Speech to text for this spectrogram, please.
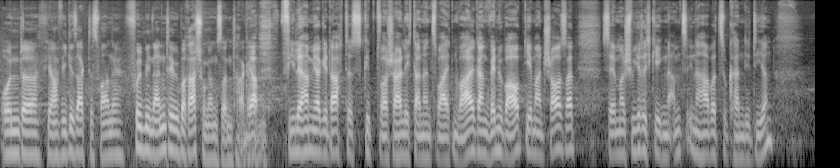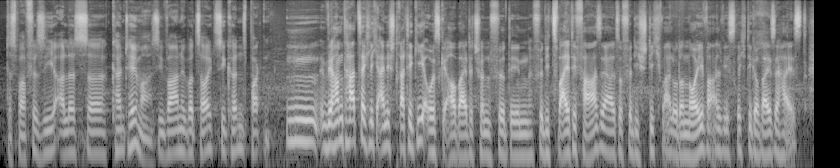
Und äh, ja, wie gesagt, das war eine fulminante Überraschung am Sonntagabend. Ja, viele haben ja gedacht, es gibt wahrscheinlich dann einen zweiten Wahlgang. Wenn überhaupt jemand Chance hat, ist ja immer schwierig, gegen einen Amtsinhaber zu kandidieren. Das war für Sie alles äh, kein Thema. Sie waren überzeugt, Sie können es packen. Mm, wir haben tatsächlich eine Strategie ausgearbeitet schon für, den, für die zweite Phase, also für die Stichwahl oder Neuwahl, wie es richtigerweise heißt.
